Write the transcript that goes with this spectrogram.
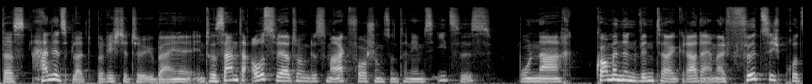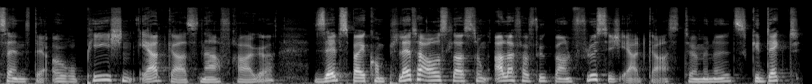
Das Handelsblatt berichtete über eine interessante Auswertung des Marktforschungsunternehmens ICIS, wonach kommenden Winter gerade einmal 40 Prozent der europäischen Erdgasnachfrage selbst bei kompletter Auslastung aller verfügbaren Flüssigerdgasterminals gedeckt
